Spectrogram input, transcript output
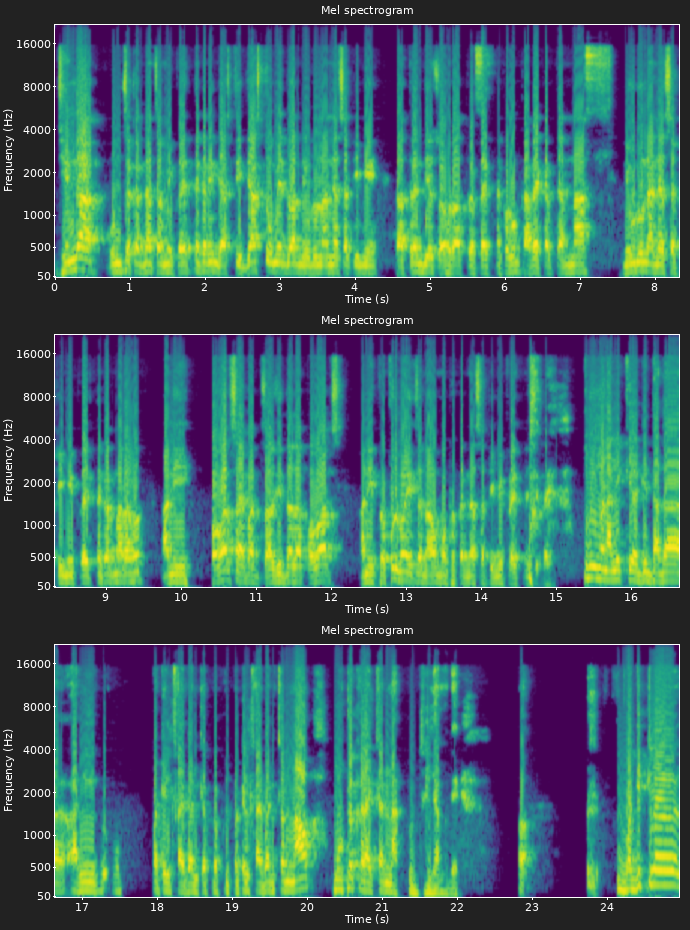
झेंडा उंच करण्याचा मी प्रयत्न करीन. जास्तीत जास्त उमेदवार निवडून आणण्यासाठी मी रात्रंदिवस अहोरात्र प्रयत्न करून कार्यकर्त्यांना निवडून आणण्यासाठी मी प्रयत्न करणार आहोत. आणि पवार साहेबांचा अजितदादा पवार आणि प्रफुल्लभाईचं नाव मोठं करण्यासाठी मी प्रयत्नशील आहे. तुम्ही म्हणाले की अजितदादा आणि पटेल साहेबांच्या प्रफुल्ल पटेल साहेबांचं नाव मोठं करायचं नागपूर जिल्ह्यामध्ये. बघितलं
